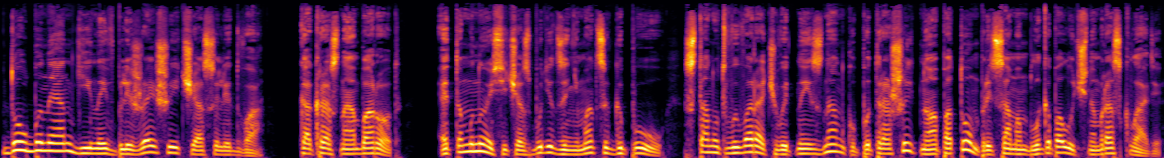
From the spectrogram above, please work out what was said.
долбанной ангиной в ближайшие час или два. Как раз наоборот — это мной сейчас будет заниматься ГПУ. Станут выворачивать наизнанку, потрошить, ну а потом, при самом благополучном раскладе,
